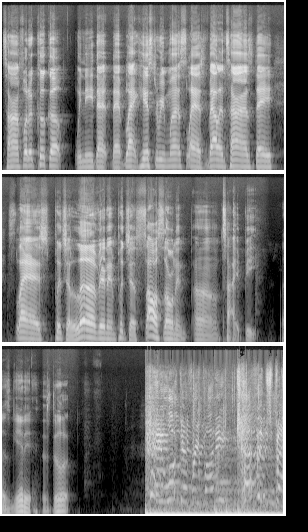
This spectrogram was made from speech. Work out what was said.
Time for the cook up. We need that that Black History Month slash Valentine's Day slash put your love in it and put your sauce on it um type beat. Let's get it. Let's do it. Hey, look, everybody! Kevin's back!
